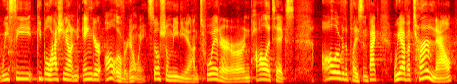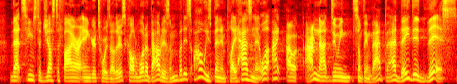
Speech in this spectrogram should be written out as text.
we see people lashing out in anger all over, don't we? Social media, on Twitter, or in politics, all over the place. In fact, we have a term now that seems to justify our anger towards others called whataboutism, but it's always been in play, hasn't it? Well, I, I, am not doing something that bad. They did this.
